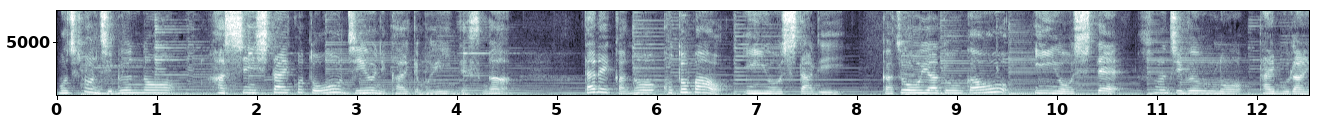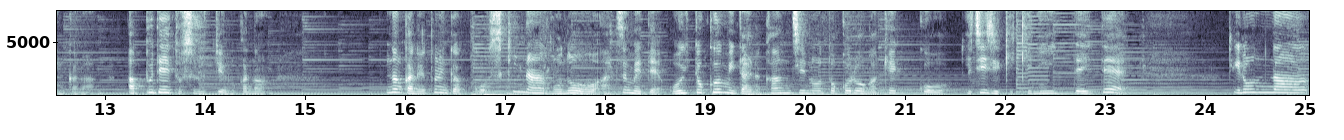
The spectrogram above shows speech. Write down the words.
もちろん自分の発信したいことを自由に書いてもいいんですが誰かの言葉を引用したり画像や動画を引用してその自分のタイムラインからアップデートするっていうのかな。なんかねとにかくこう好きなものを集めて置いとくみたいな感じのところが結構一時期気に入っていていろんな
